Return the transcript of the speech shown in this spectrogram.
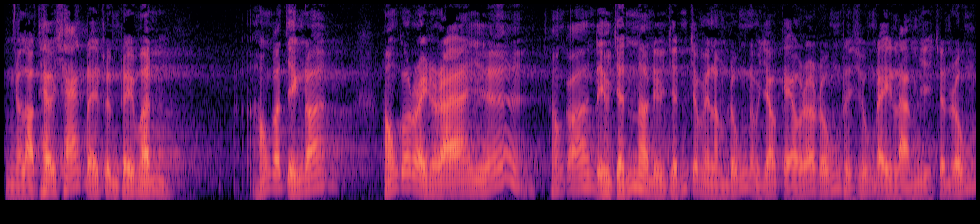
là theo sát để trừng trị mình. Không có chuyện đó không có rầy ra gì hết. Không có điều chỉnh thôi, điều chỉnh cho mày làm đúng là mày giao kèo đó đúng, thì xuống đây làm gì cho đúng.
